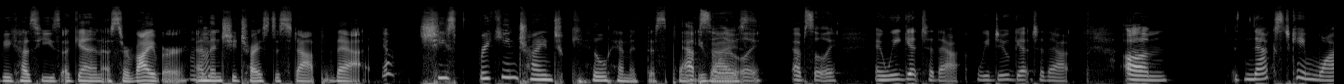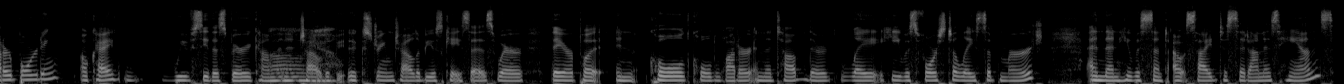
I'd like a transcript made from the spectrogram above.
because he's again a survivor and then she tries to stop that. Yep. She's freaking trying to kill him at this point. Absolutely. Absolutely. And we get to that. We do get to that. Um, next came waterboarding. Okay. We see this very common in Oh, child yeah. abu- extreme child abuse cases where they are put in cold, cold water in the tub. They're lay. He was forced to lay submerged, and then he was sent outside to sit on his hands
